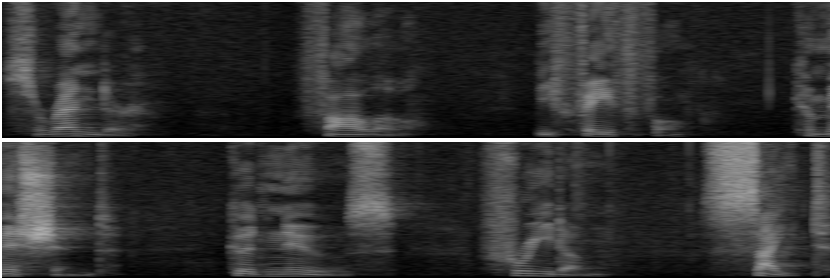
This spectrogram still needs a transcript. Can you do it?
Surrender, follow, be faithful, commissioned, good news, freedom, sight,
